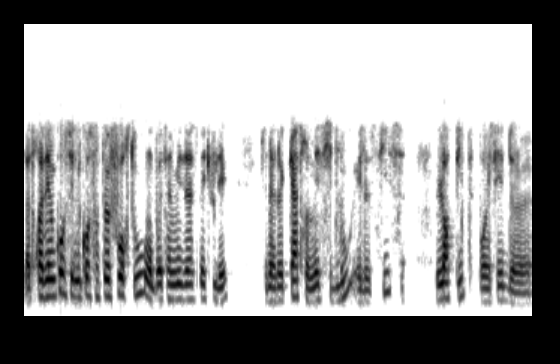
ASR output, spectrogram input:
La troisième course, c'est une course un peu fourre-tout, on peut s'amuser à spéculer. Je mets le 4 Messi Blue et le 6 Lord Pitt pour essayer de,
